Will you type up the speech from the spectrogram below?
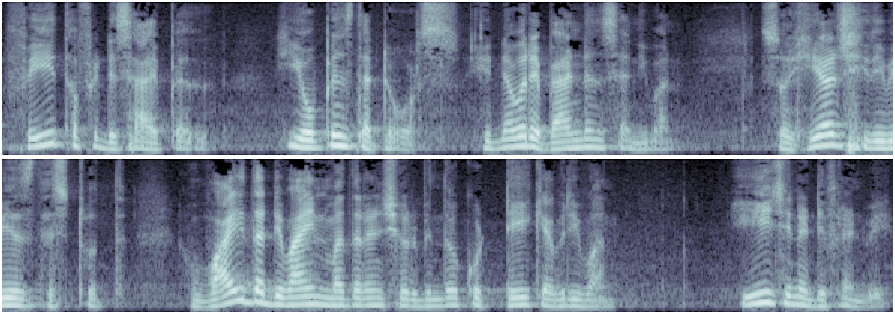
faith of a disciple, he opens the doors. He never abandons anyone. So here she reveals this truth. Why the Divine Mother and Sri Aurobindo could take everyone, each in a different way.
